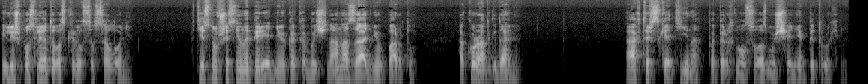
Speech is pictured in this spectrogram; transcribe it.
И лишь после этого скрылся в салоне. Втиснувшись не на переднюю, как обычно, а на заднюю парту. Аккурат к даме. «Ах ты ж скотина!» – поперхнулся возмущением Петрухин.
